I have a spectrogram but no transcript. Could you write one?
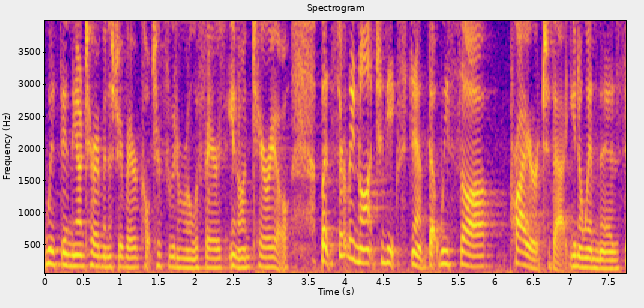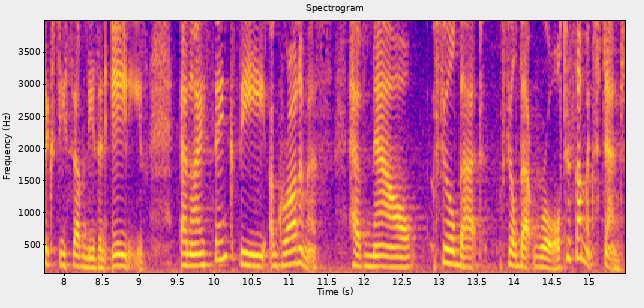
within the Ontario Ministry of Agriculture, Food and Rural Affairs in Ontario, but certainly not to the extent that we saw prior to that, you know, in the 60s, 70s, and 80s. And I think the agronomists have now filled that filled that role to some extent.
